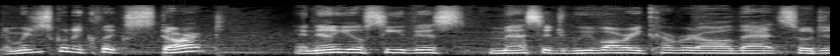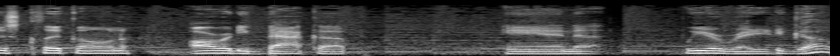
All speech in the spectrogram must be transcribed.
And we're just going to click start. And now you'll see this message. We've already covered all that, so just click on already backup and we are ready to go.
